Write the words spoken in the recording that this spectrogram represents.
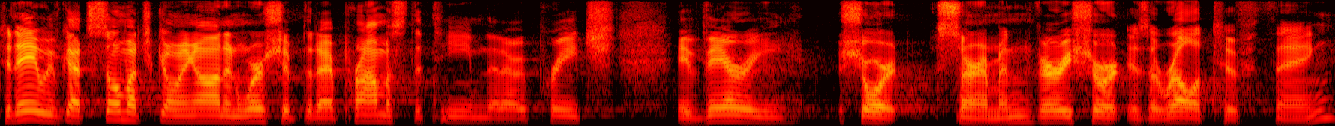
Today, we've got so much going on in worship that I promised the team that I would preach a very short sermon. Very short is a relative thing.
